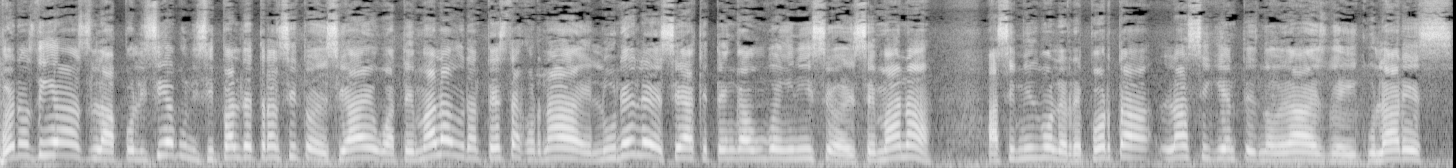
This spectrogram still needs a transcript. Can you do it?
Buenos días, la Policía Municipal de Tránsito de Ciudad de Guatemala durante esta jornada de lunes le desea que tenga un buen inicio de semana. Asimismo le reporta las siguientes novedades vehiculares.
